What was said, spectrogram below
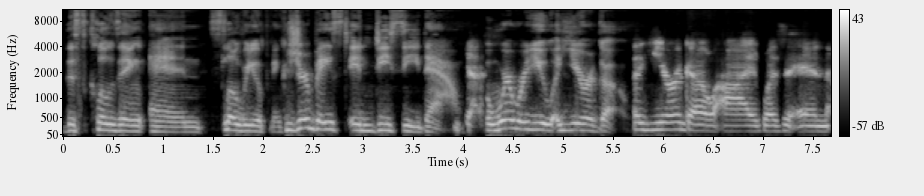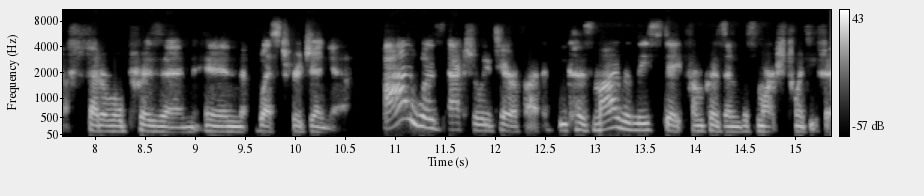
this closing and slow reopening because you're based in DC now. Yes. But where were you a year ago? A year ago, I was in federal prison in West Virginia. I was actually terrified because my release date from prison was March 25th.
